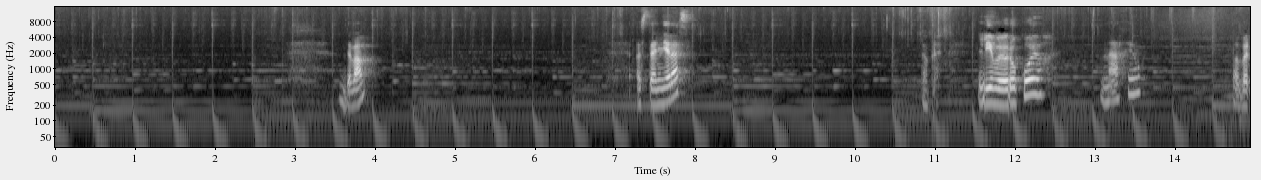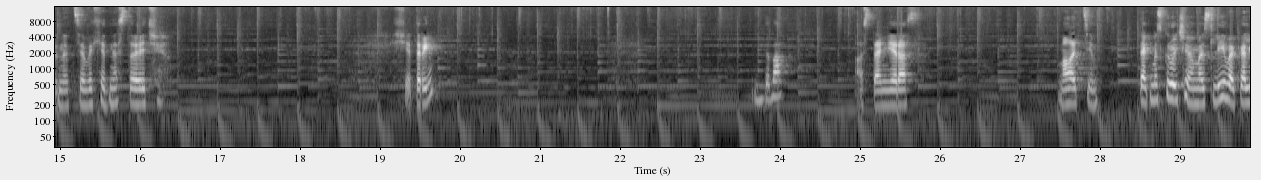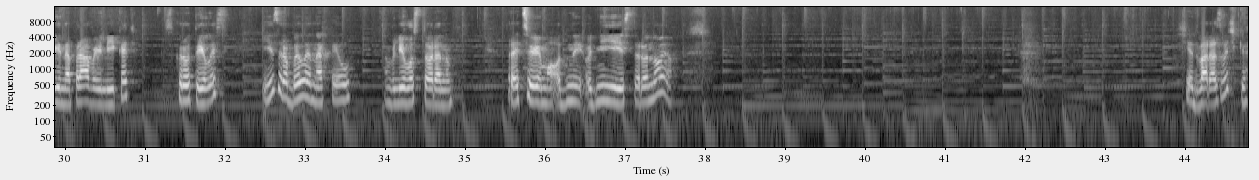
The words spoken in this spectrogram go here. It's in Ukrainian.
Два. Останній раз. Добре. Лівою рукою нахил. Повернуться вихідне стоячи. Ще три. Два. Останній раз. Молодці. Так, ми скручуємо ліве коліно, правий лікоть. Скрутились і зробили нахил в ліву сторону. Працюємо одні, однією стороною. Ще два разочки.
